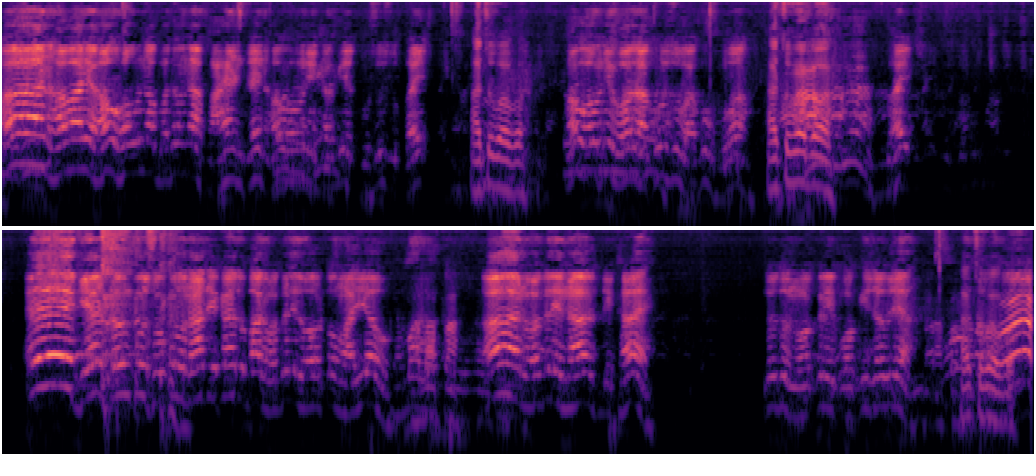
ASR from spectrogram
અન હવારે હવ હવ ના બધો ના ફાહેણ જઈને હવ હવની તબિયત સાચું બાપા. સાચું બાપા. એ ઘેર જઉં છોકરો ના દેખાય તો બાર વગડી દોડતો મારી આવું. અન વગડી ના દેખાય. તો તો નોકરી પોકી જવું લ્યા. સાચું બાપા.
